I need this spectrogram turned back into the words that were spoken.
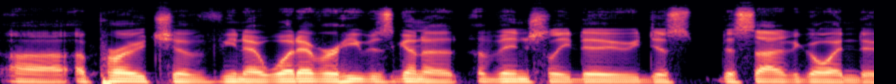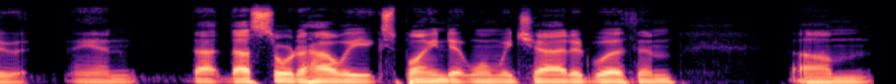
uh, approach of you know whatever he was going to eventually do, he just decided to go ahead and do it, and that that's sort of how he explained it when we chatted with him. Um,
